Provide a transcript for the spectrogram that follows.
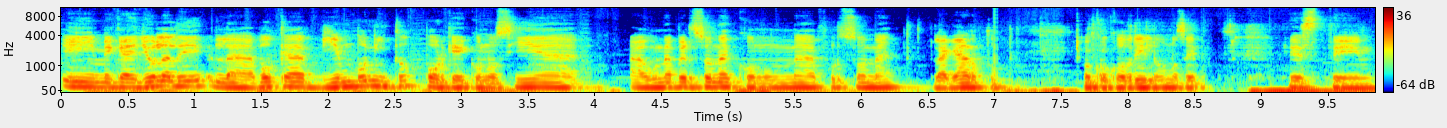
y me cayó la, le- la boca bien bonito porque conocía a una persona con una fursona lagarto o cocodrilo, no sé, este,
